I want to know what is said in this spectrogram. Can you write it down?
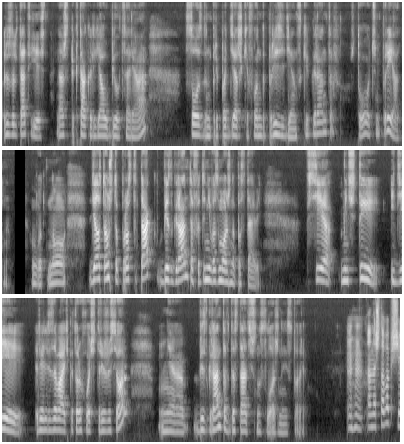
результат есть. Наш спектакль «Я убил царя» создан при поддержке фонда президентских грантов, что очень приятно. Вот, но дело в том, что просто так, без грантов, это невозможно поставить все мечты, идеи реализовать, которые хочет режиссер, э, без грантов достаточно сложная история. Угу. А на что вообще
